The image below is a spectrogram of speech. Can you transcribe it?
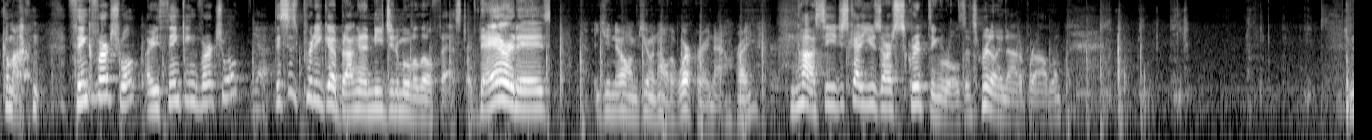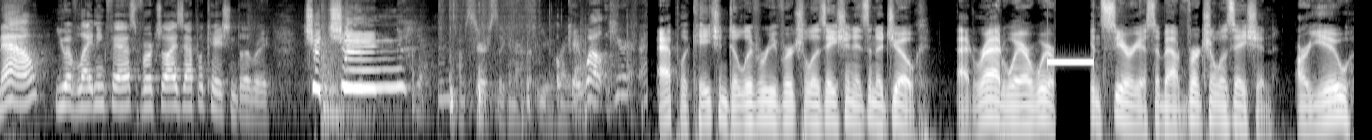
Come on. Think virtual. Are you thinking virtual? Yeah. This is pretty good, but I'm gonna need you to move a little faster. There it is. You know I'm doing all the work right now, right? No, see, you just gotta use our scripting rules. It's really not a problem. Now, you have lightning fast virtualized application delivery. Cha-ching! I'm seriously gonna hurt you right Okay, now. well, here, Application delivery virtualization isn't a joke. At Radware, we're fing serious about virtualization. Are you?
